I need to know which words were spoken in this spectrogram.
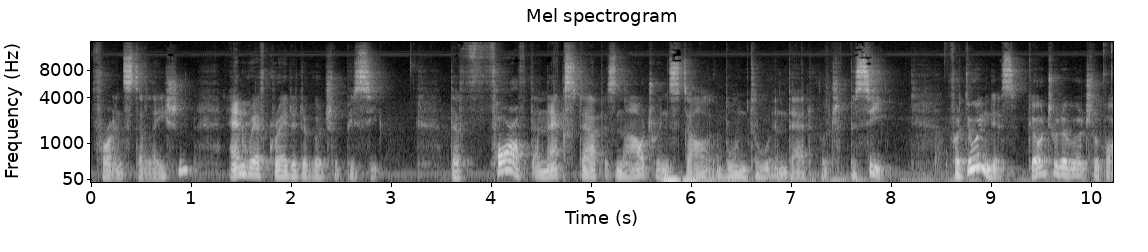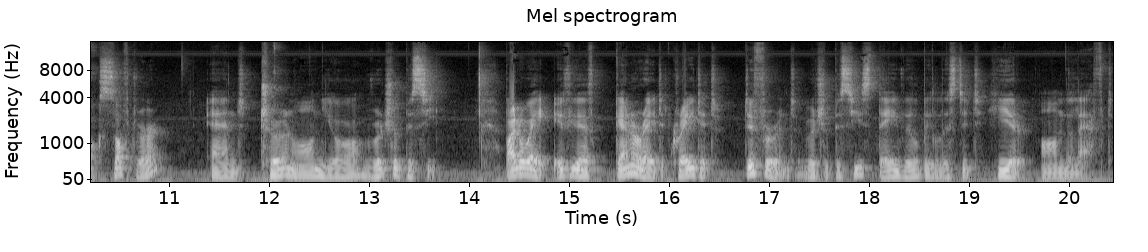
for installation, and we have created a virtual PC. The fourth, and next step is now to install Ubuntu in that virtual PC. For doing this, go to the VirtualBox software and turn on your virtual PC. By the way, if you have generated, created different virtual PCs, they will be listed here on the left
